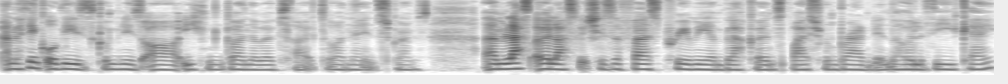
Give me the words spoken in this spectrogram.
and I think all these companies are. You can go on their websites or on their Instagrams. Um, Las Olas, which is the first premium black owned spice rum brand in the whole of the UK.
